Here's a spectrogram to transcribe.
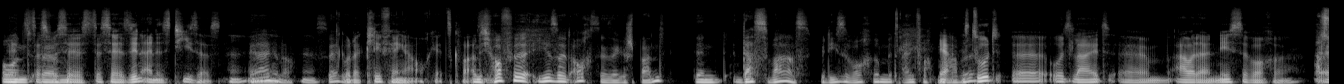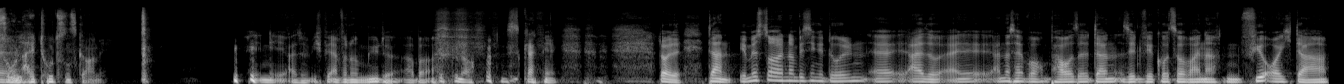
Und, das, ist ähm, ja, das ist ja Sinn eines Teasers. Ne? Ja, Also, genau. Gut. Oder Cliffhanger auch jetzt quasi. und ich hoffe, ihr seid auch sehr, sehr gespannt, denn das war's für diese Woche mit einfach ja, Marvel. es tut äh, uns leid, ähm, aber dann nächste Woche. Ach, so äh, leid tut's uns gar nicht. Äh, nee, also ich bin einfach nur müde, aber Genau. das kann mir. Leute, dann, ihr müsst euch noch ein bisschen gedulden. Äh, also eine anderthalb Wochen Pause, dann sind wir kurz vor Weihnachten für euch da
